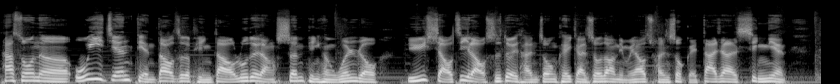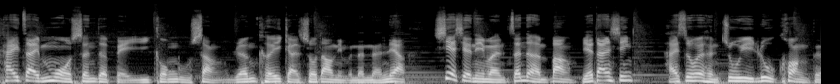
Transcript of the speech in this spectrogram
他说呢，无意间点到这个频道，陆队长生平很温柔。与小纪老师对谈中，可以感受到你们要传授给大家的信念。开在陌生的北宜公路上，仍可以感受到你们的能量。谢谢你们，真的很棒。别担心，还是会很注意路况的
